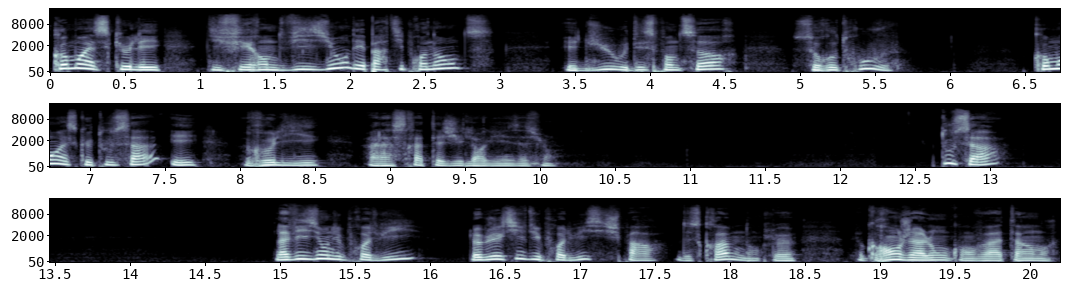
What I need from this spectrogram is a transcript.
Comment est-ce que les différentes visions des parties prenantes et du ou des sponsors se retrouvent? Comment est-ce que tout ça est relié à la stratégie de l'organisation? Tout ça, la vision du produit, l'objectif du produit, si je pars de Scrum, donc le, grand jalon qu'on va atteindre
